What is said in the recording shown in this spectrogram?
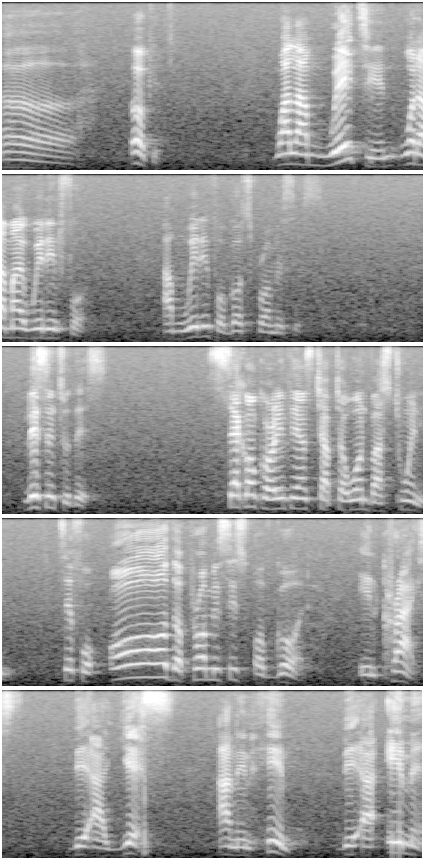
Uh, okay. While I'm waiting, what am I waiting for? I'm waiting for God's promises. Listen to this. Second Corinthians chapter 1 verse 20. Say for all the promises of God in Christ they are yes and in him they are amen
